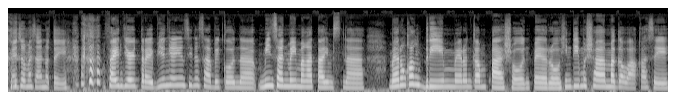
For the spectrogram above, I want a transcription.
Medyo mas ano to eh. Find your tribe. Yun nga yung sinasabi ko na minsan may mga times na meron kang dream, meron kang passion, pero hindi mo siya magawa kasi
